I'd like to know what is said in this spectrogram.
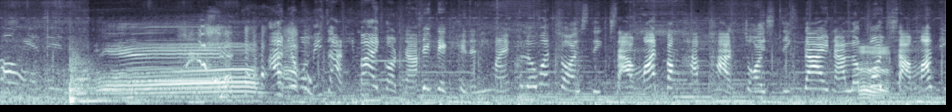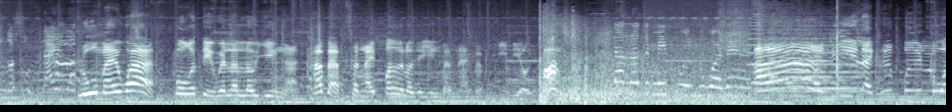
ห้องเอเดนอ๋ออะเดี๋ยวผมพี่จะอธิบายก่อนนะ เด็กๆ เห็นอันนี้ไหมเขาเรียกว่าจอยสติ๊กสามารถบังคับผ่านจอยสติ๊กได้นะ แล้วก็สามารถยิงกระสุนได้เลยรู้ไหมว่าปกติเวลาเรายิงอะ ถ้าแบบสไนเปอร์เราจะยิงแบบไหนแบบทีเดียวปังแต่เราจะมีปืนรัวด้วยอ่านี่แหละคือปืนรัว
